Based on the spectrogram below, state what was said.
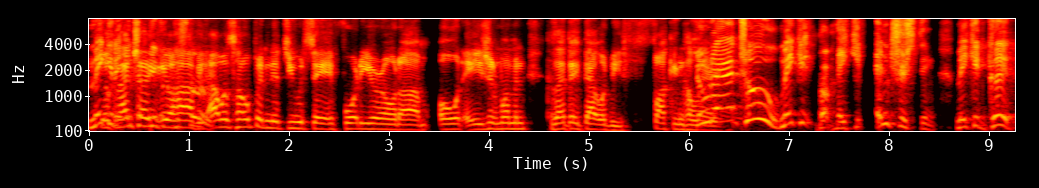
Make it can an I tell you, interesting yo, fucking Javi, story. I was hoping that you would say a 40 year old um old Asian woman because I think that would be fucking hilarious. Do that too. Make it, but make it interesting. Make it good.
